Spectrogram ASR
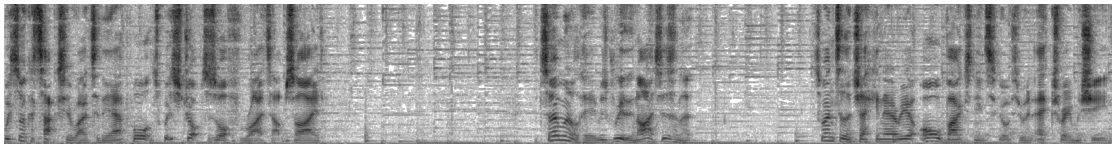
We took a taxi ride to the airport, which dropped us off right outside. The terminal here is really nice, isn't it? To enter the check-in area, all bags need to go through an X-ray machine,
